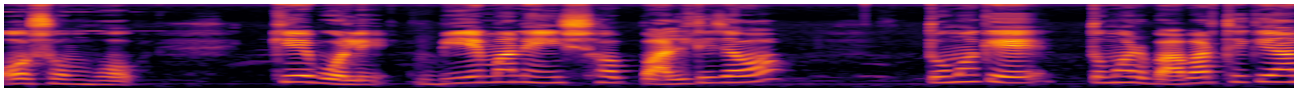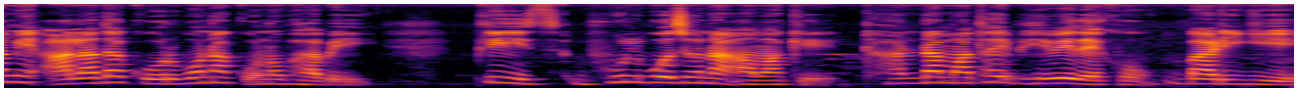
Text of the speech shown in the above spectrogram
অসম্ভব। কে বলে, বিয়ে মানেই সব পাল্টে যাওয়া? তোমাকে তোমার বাবার থেকে আমি আলাদা করব না কোনোভাবেই। প্লিজ, ভুল বোঝো না আমাকে। ঠান্ডা মাথায় ভেবে দেখো, বাড়ি গিয়ে।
